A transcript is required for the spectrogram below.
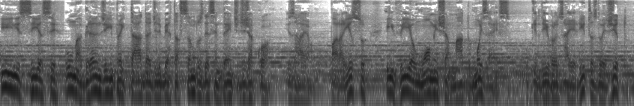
e inicia-se uma grande empreitada de libertação dos descendentes de Jacó, Israel. Para isso, envia um homem chamado Moisés, o que livra os israelitas do Egito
